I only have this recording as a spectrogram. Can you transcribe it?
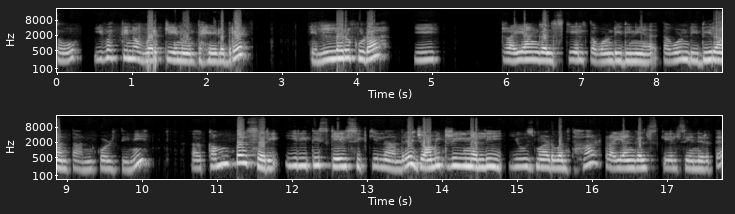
ಸೊ ಇವತ್ತಿನ ವರ್ಕ್ ಏನು ಅಂತ ಹೇಳಿದ್ರೆ, ಎಲ್ಲರೂ ಕೂಡ ಈ ಟ್ರಯಾಂಗಲ್ ಸ್ಕೇಲ್ ತಗೊಂಡಿದ್ದೀನಿ ತಗೊಂಡಿದ್ದೀರಾ ಅಂತ ಅಂದ್ಕೊಳ್ತೀನಿ ಕಂಪಲ್ಸರಿ ಈ ರೀತಿ ಸ್ಕೇಲ್ ಸಿಕ್ಕಿಲ್ಲ ಅಂದರೆ ಜಾಮಿಟ್ರಿನಲ್ಲಿ ಯೂಸ್ ಮಾಡುವಂತಹ ಟ್ರಯಾಂಗಲ್ ಸ್ಕೇಲ್ಸ್ ಏನಿರುತ್ತೆ,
